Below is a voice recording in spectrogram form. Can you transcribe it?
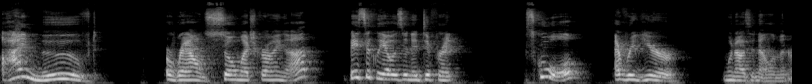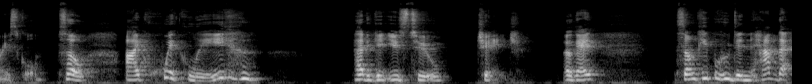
I moved around so much growing up. Basically, I was in a different school every year when I was in elementary school. So I quickly had to get used to change. Okay. Some people who didn't have that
